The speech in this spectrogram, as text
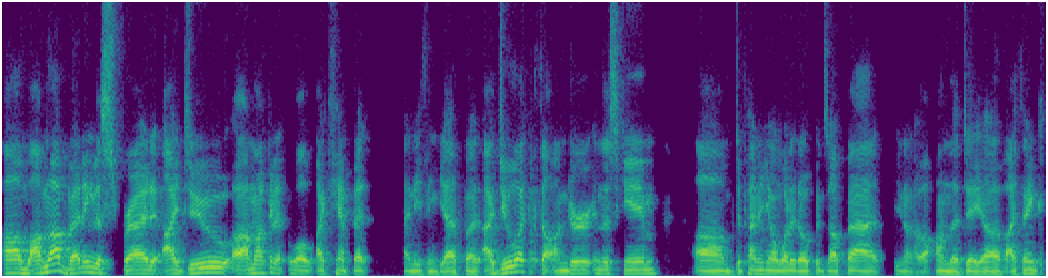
Um, I'm not betting the spread. I do. I'm not gonna. Well, I can't bet anything yet, but I do like the under in this game um, depending on what it opens up at, you know, on the day of. I think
